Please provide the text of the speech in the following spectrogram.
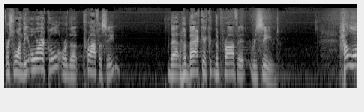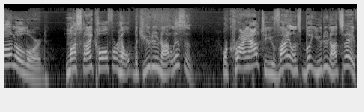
Verse 1 The oracle or the prophecy that Habakkuk the prophet received. How long, O Lord, must I call for help, but you do not listen? Or cry out to you violence, but you do not save?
